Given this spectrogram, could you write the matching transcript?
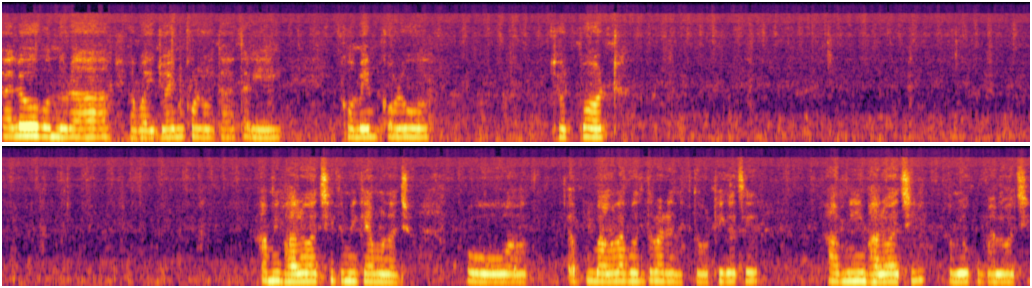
Hello বন্ধুরা, সবাই জয়েন করো তাড়াতাড়ি কমেন্ট করো, ঝটপট। আমি ভালো আছি, তুমি কেমন আছো? ও, আপনি বাংলা বলতে পারেন তো, ঠিক আছে? আমি ভালো আছি, আমিও খুব ভালো আছি।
